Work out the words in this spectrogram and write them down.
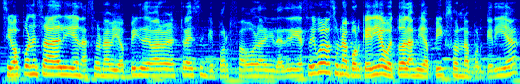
Si vos pones a alguien a hacer una biopic de Barbara Streisand, que por favor alguien la tiene que hacer. Igual va a ser una porquería, porque todas las biopics son una porquería.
